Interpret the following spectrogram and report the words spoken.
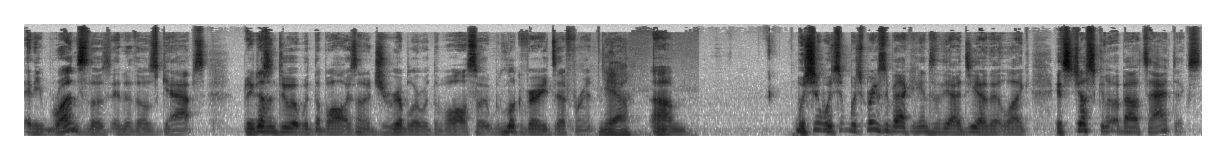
and he runs those into those gaps but he doesn't do it with the ball. He's not a dribbler with the ball, so it would look very different. Yeah. Um, which which which brings me back again to the idea that like it's just about tactics.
